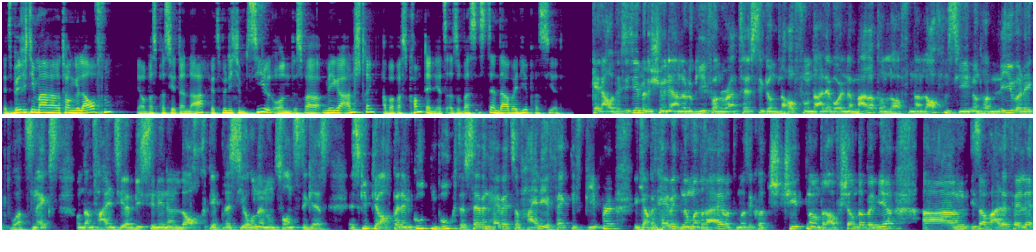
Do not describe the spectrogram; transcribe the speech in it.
jetzt bin ich die Marathon gelaufen. Ja, und was passiert danach? Jetzt bin ich im Ziel und es war mega anstrengend, aber was kommt denn jetzt? Also was ist denn da bei dir passiert? Genau, das ist immer die schöne Analogie von Runtastic und Laufen und alle wollen einen Marathon laufen, dann laufen sie hin und haben nie überlegt, what's next und dann fallen sie ein bisschen in ein Loch, Depressionen und sonstiges. Es gibt ja auch bei dem guten Buch The Seven Habits of Highly Effective People, ich glaube Habit Nummer drei, warte, muss ich kurz cheaten und draufschauen da bei mir, ähm, ist auf alle Fälle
